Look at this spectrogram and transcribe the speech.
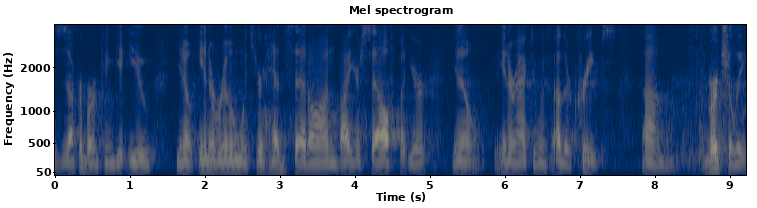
Zuckerberg can get you, you know, in a room with your headset on by yourself, but you're, you know, interacting with other creeps um, virtually.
